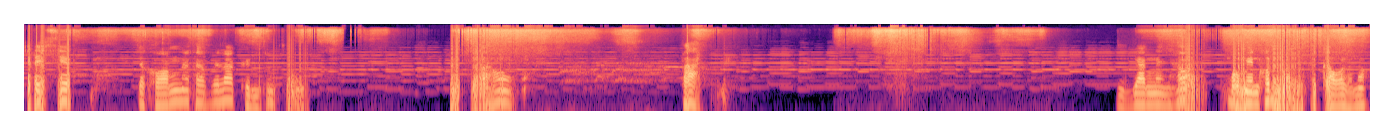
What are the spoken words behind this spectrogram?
จะได้เซฟจะของนะครับ เวลาขึ้นสูงสูงๆเรา อีกอย่างหนึ่งเขาโบเมนคนหนุ่มเก่าแล้วเนาะ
